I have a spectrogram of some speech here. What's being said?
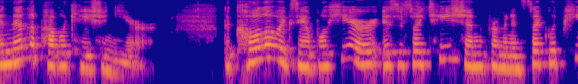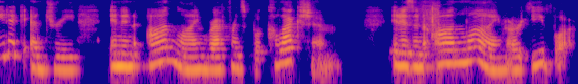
and then the publication year. The COLO example here is a citation from an encyclopedic entry in an online reference book collection. It is an online or ebook.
